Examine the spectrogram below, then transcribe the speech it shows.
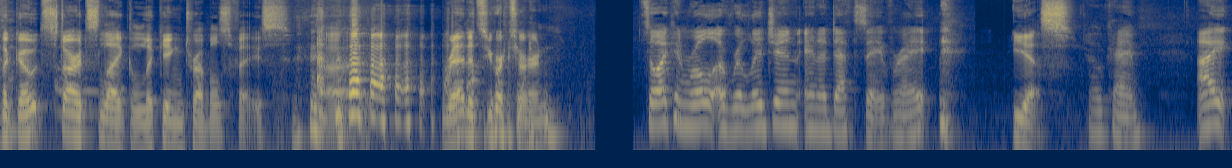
the goat starts like licking Treble's face. Uh, Red, it's your turn. so I can roll a religion and a death save, right? Yes. Okay. I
